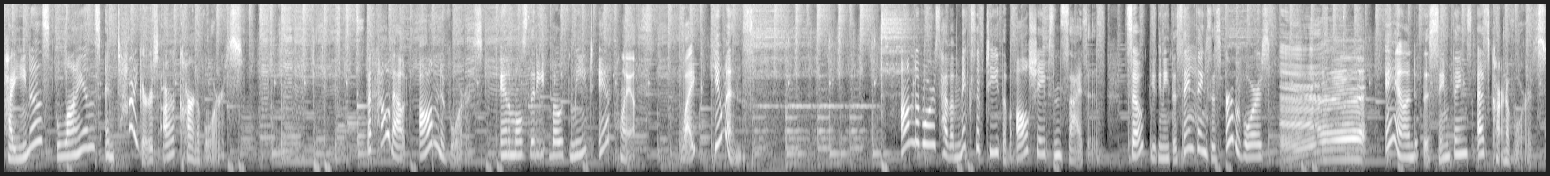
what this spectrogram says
Hyenas, lions, and tigers are carnivores. But how about omnivores, animals that eat both meat and plants, like humans? Omnivores have a mix of teeth of all shapes and sizes, so you can eat the same things as herbivores and the same things as carnivores.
